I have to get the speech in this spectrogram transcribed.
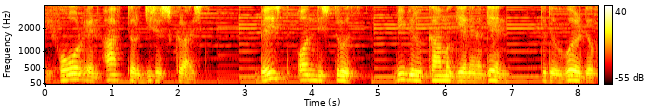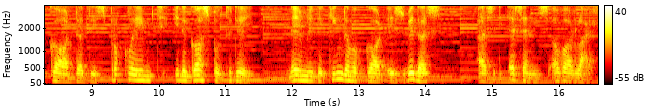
before and after Jesus Christ. Based on this truth, we will come again and again to the Word of God that is proclaimed in the Gospel today, namely, the kingdom of God is with us as the essence of our life.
